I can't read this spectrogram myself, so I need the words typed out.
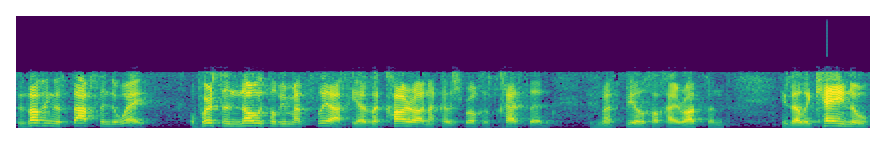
There's nothing that stops in the way. A person knows he'll be matzliach. He has a kara and a kadosh baruch chesed. He's maspil chachayratzen. He's alikeinu.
